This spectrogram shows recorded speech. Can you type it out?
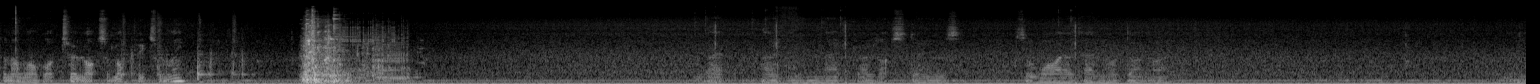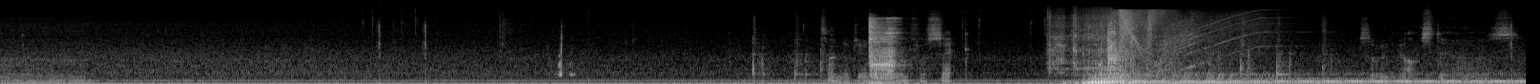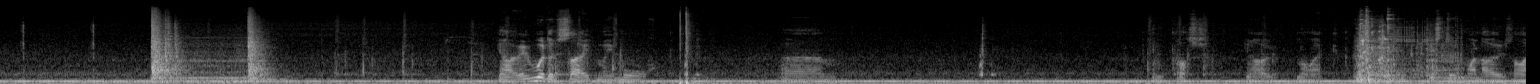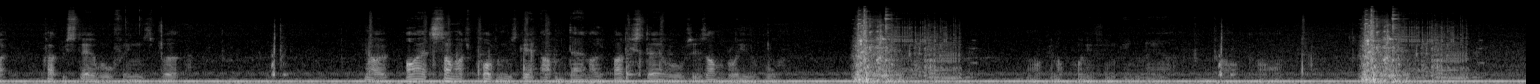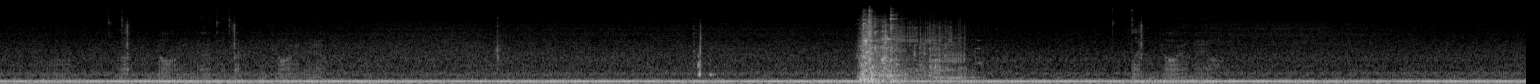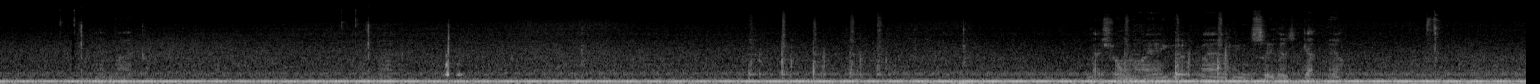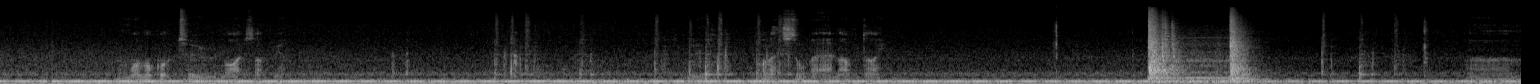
Don't know why I've got two lots of lockpicks with me. That, that, and that goes upstairs. So why I don't know, I don't know. turn the generator on for a sec. So we can go upstairs. You know, it would have saved me more. Um, in cost, you know, like just doing one of those like crappy stairwell things, but you know, I had so much problems getting up and down those bloody stairwells, it's unbelievable. I cannot put anything in there. No, I can't. That can go in there, and that can go in there. That can go in there. And that. And that. That's all my angle around. You can see there's a gap there. And well, I've got two lights up here. I'll have to sort that out another day. Um,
